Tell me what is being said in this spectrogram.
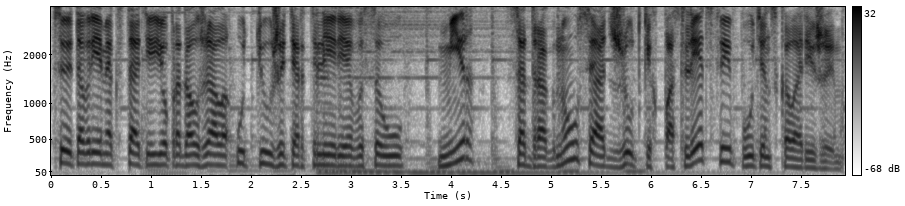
все это время, кстати, ее продолжала утюжить артиллерия ВСУ, мир содрогнулся от жутких последствий путинского режима.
